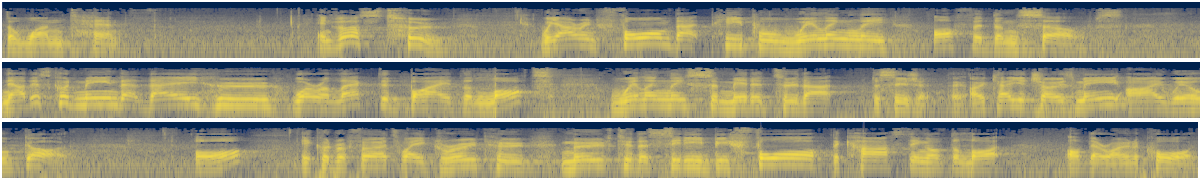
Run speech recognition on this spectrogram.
the one tenth. In verse 2, we are informed that people willingly offered themselves. Now, this could mean that they who were elected by the lot willingly submitted to that decision. Okay, you chose me, I will go. Or it could refer to a group who moved to the city before the casting of the lot of their own accord.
